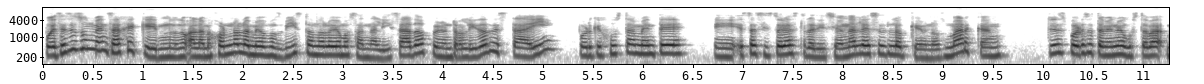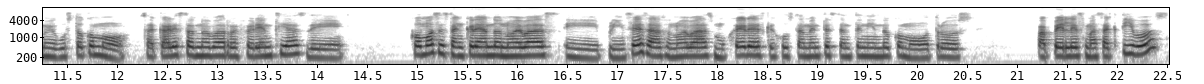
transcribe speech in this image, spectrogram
pues ese es un mensaje que a lo mejor no lo habíamos visto, no lo habíamos analizado, pero en realidad está ahí, porque justamente eh, estas historias tradicionales es lo que nos marcan. Entonces por eso también me gustaba, me gustó como sacar estas nuevas referencias de cómo se están creando nuevas eh, princesas o nuevas mujeres que justamente están teniendo como otros papeles más activos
